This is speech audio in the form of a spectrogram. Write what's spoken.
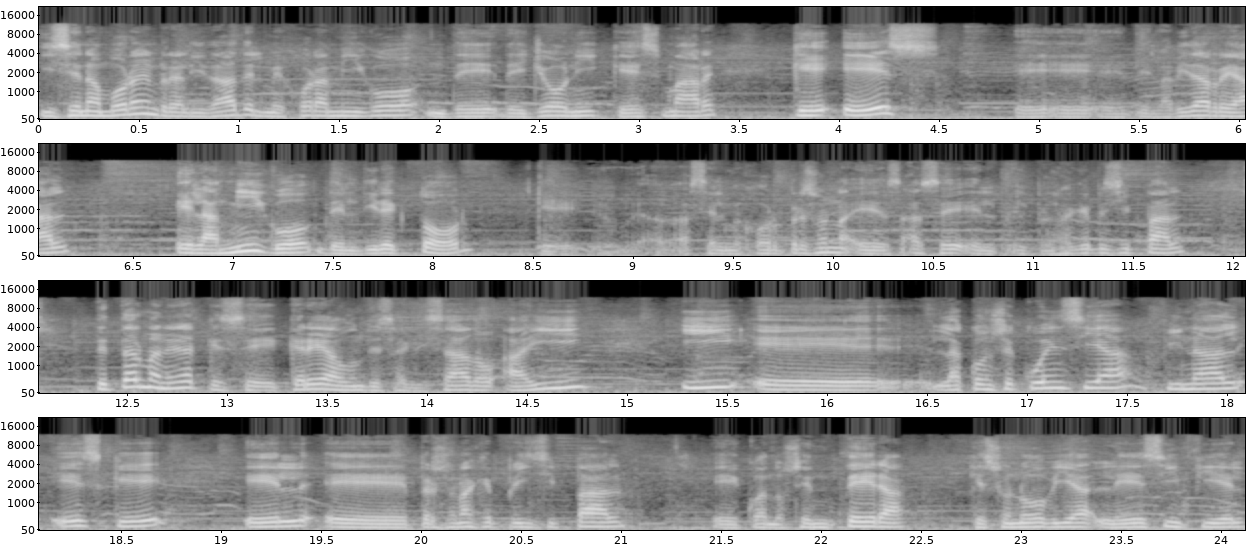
y se enamora en realidad del mejor amigo de, Johnny, que es Mark, que es eh, eh, en la vida real el amigo del director, que hace el mejor persona, es, hace el, personaje principal, de tal manera que se crea un desaguisado ahí y eh, la consecuencia final es que el personaje principal, cuando se entera que su novia le es infiel,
